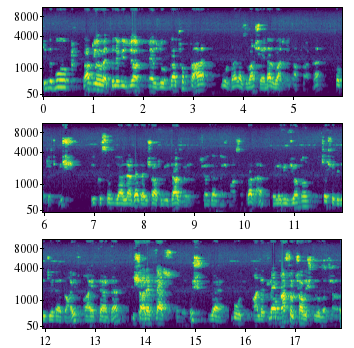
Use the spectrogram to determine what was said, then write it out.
Şimdi bu radyo ve televizyon mevzuunda çok daha burada yazılan şeyler var kitaplarda. Çok geçmiş. Bir kısım yerlerde de İşaret-ı İcaz ve Sözler Mecmuası'nda da televizyonun keşfedileceğine dair ayetlerden işaretler konulmuş ve bu aletler nasıl çalıştırılacağı,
